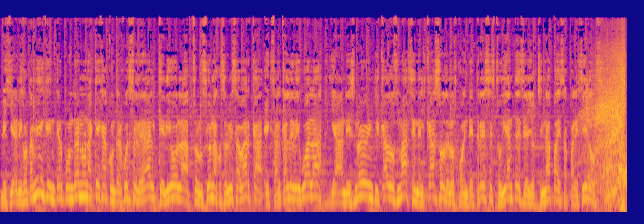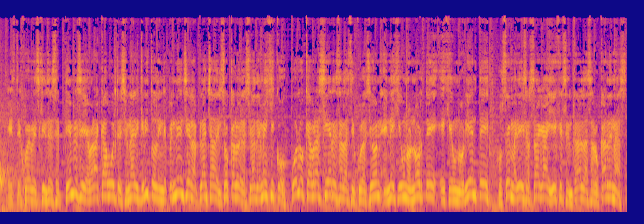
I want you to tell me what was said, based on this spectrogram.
Mejía dijo también que interpondrán una queja contra el juez federal que dio la absolución a José Luis Abarca, exalcalde de Iguala, y a 19 implicados más en el caso de los 43 estudiantes de Ayotzinapa desaparecidos. Este jueves 15 de septiembre se llevará a cabo el tradicional grito de independencia en la plancha del Zócalo de la Ciudad de México, por lo que habrá cierres a la circulación en Eje 1 Norte, Eje 1 Oriente, José María Izazaga y Eje Central Lázaro Cárdenas.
